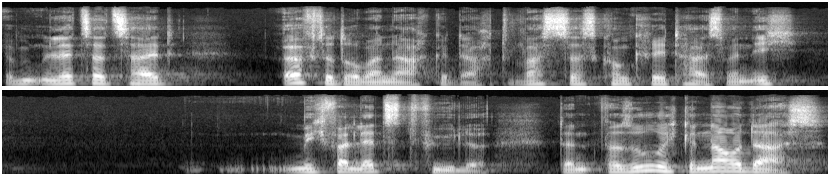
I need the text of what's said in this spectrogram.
habe in letzter Zeit öfter darüber nachgedacht, was das konkret heißt. Wenn ich mich verletzt fühle, dann versuche ich genau das,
